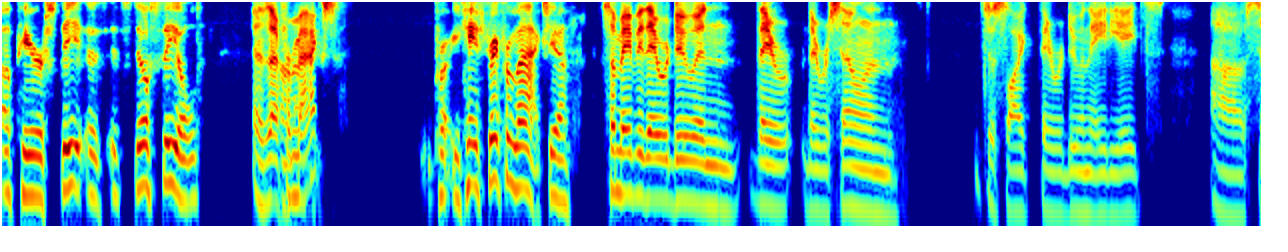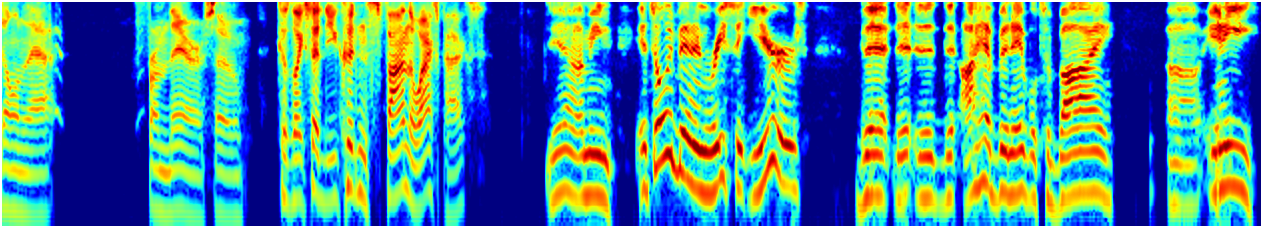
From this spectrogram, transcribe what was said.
up here. Still, it's still sealed. Is that from uh, Maxx? You came straight from Maxx, yeah. So maybe they were doing they were they were selling just like they were doing the 88s, uh, selling that from there. So because like I said, you couldn't find the wax packs. Yeah, I mean, it's only been in recent years that that, that I have been able to buy uh, any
